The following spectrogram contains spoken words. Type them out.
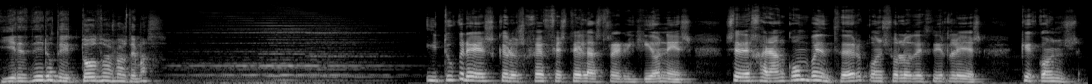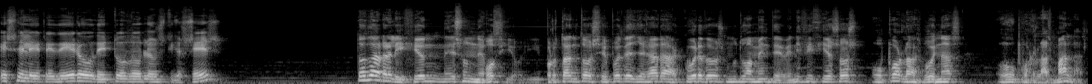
y heredero de todos los demás. ¿Y tú crees que los jefes de las religiones se dejarán convencer con solo decirles que Cons es el heredero de todos los dioses? Toda religión es un negocio y por tanto se puede llegar a acuerdos mutuamente beneficiosos o por las buenas o por las malas.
